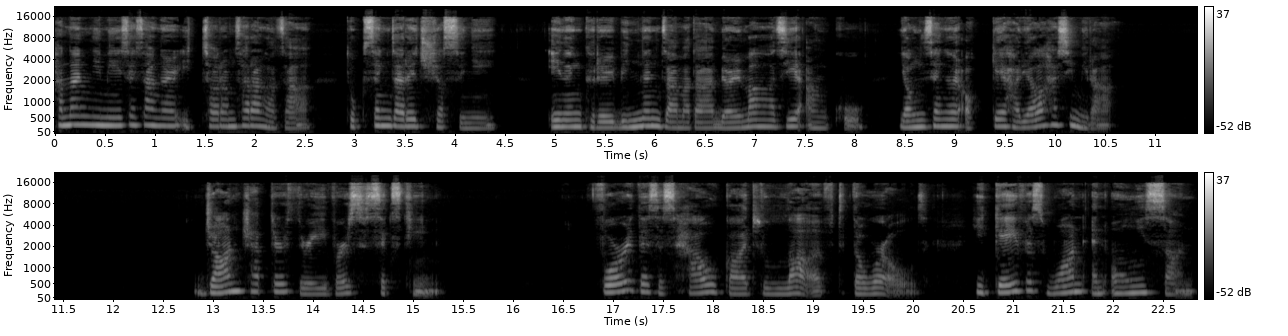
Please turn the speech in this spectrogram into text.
하나님이 세상을 이처럼 사랑하사 독생자를 주셨으니 이는 그를 믿는 자마다 멸망하지 않고 영생을 얻게 하려 하심이라. John chapter 3 verse 16 For this is how God loved the world. He gave his one and only Son,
